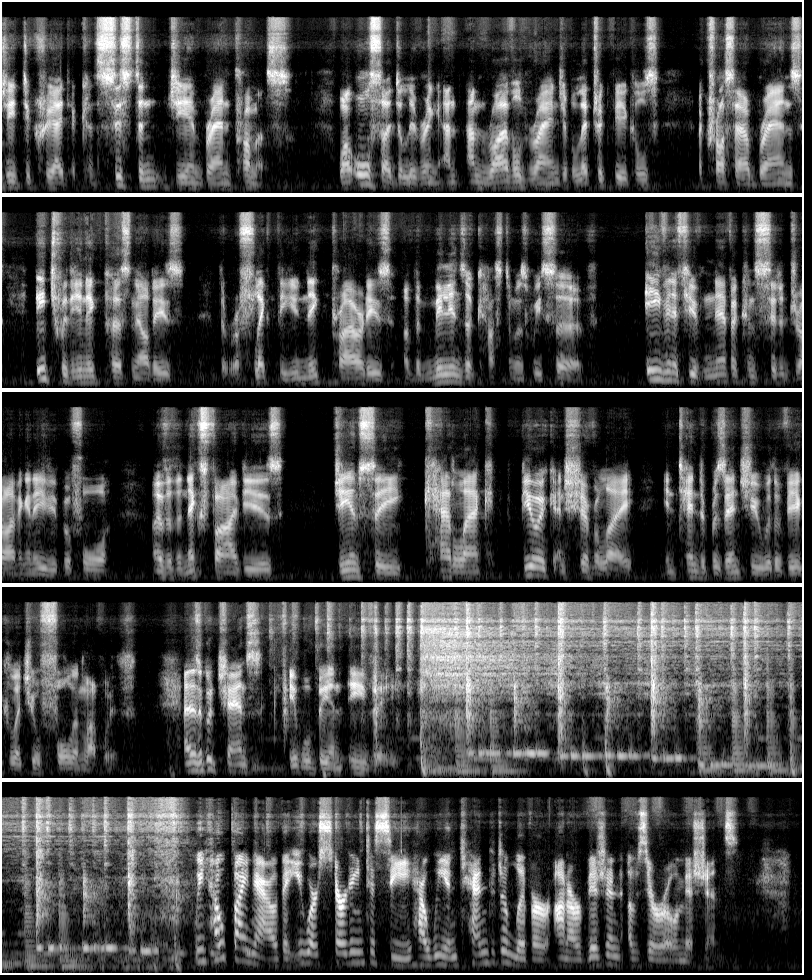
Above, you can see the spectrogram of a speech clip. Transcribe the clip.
to create a consistent GM brand promise while also delivering an unrivaled range of electric vehicles across our brands, each with unique personalities that reflect the unique priorities of the millions of customers we serve. Even if you've never considered driving an EV before, over the next five years, GMC, Cadillac, Buick, and Chevrolet intend to present you with a vehicle that you'll fall in love with. And there's a good chance it will be an EV. We hope by now that you are starting to see how we intend to deliver on our vision of zero emissions,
